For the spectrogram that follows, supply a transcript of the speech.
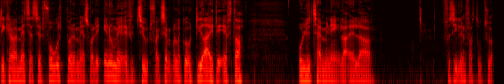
det kan være med til at sætte fokus på det, men jeg tror, det er endnu mere effektivt, for eksempel at gå direkte efter olieterminaler eller fossil infrastruktur.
